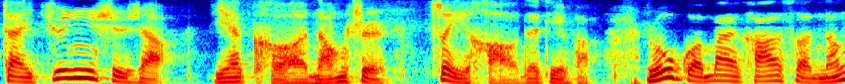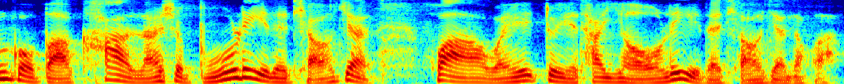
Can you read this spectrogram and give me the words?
在军事上也可能是最好的地方。如果麦克阿瑟能够把看来是不利的条件化为对他有利的条件的话，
